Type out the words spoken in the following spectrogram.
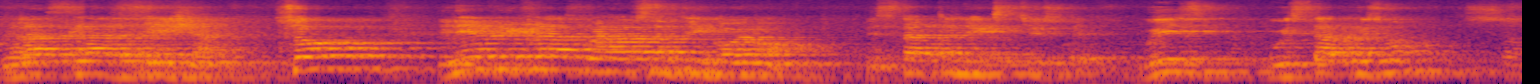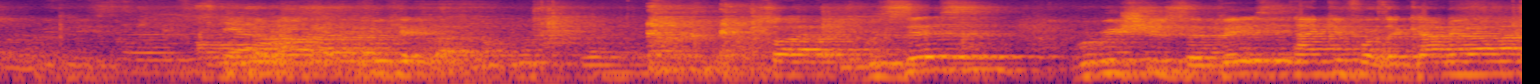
The last class is Asia. So in every class we have something going on. We start the next Tuesday. We, we start with one? So with this, we wish you the best. Thank you for the cameraman.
